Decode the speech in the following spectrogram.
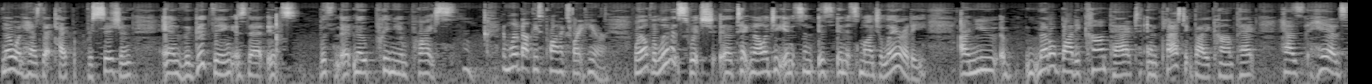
No one has that type of precision, and the good thing is that it's with no premium price. Hmm. And what about these products right here? Well, the limit switch uh, technology in its, in, is in its modularity. Our new uh, metal body compact and plastic body compact has heads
